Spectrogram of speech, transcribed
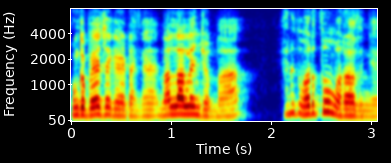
உங்கள் பேச்சை கேட்டேங்க. நல்லா இல்லைன்னு சொன்னால் எனக்கு வருத்தம் வராதுங்க.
